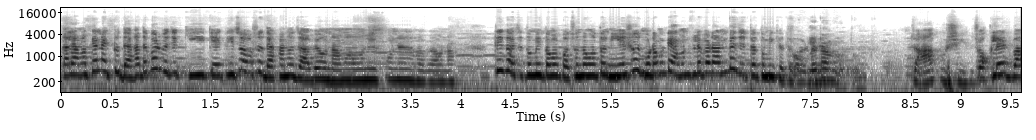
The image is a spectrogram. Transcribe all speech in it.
তাহলে আমাকে না একটু দেখাতে পারবে যে কি কেক দিয়েছ অবশ্য দেখানো যাবেও না মামনির ফোনে হবেও না। ঠিক আছে তুমি তোমার পছন্দ মতো নিয়ে এসো মোটামুটি এমন ফ্লেভার আনবে যেটা তুমি খেতে পারবে। চকলেট আনব তো। যা খুশি। চকলেট বা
